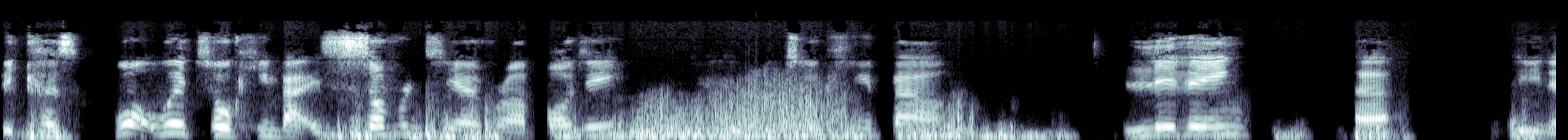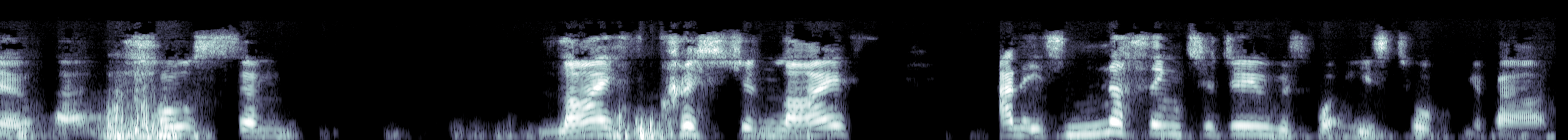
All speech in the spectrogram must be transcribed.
because what we're talking about is sovereignty over our body. We're talking about living uh, you know, a wholesome life, Christian life, and it's nothing to do with what he's talking about.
